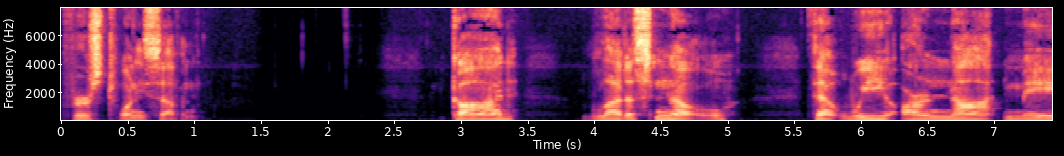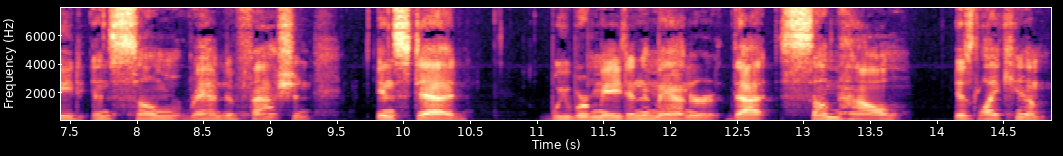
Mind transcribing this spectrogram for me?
verse 27. God let us know that we are not made in some random fashion. Instead, we were made in a manner that somehow is like Him.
